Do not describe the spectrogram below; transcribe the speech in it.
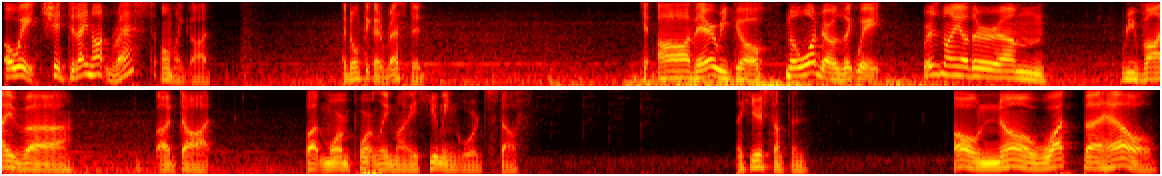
Oh wait, shit, did I not rest? Oh my god. I don't think I rested. Okay, oh, there we go. No wonder, I was like, wait, where's my other, um... Revive, uh... Uh, dot? But more importantly, my healing gourd stuff. I hear something. Oh no, what the hell?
